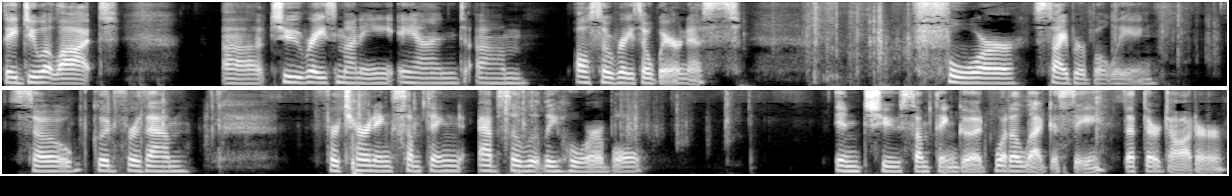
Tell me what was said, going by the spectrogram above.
they do a lot uh, to raise money and um, also raise awareness for cyberbullying. So good for them for turning something absolutely horrible into something good. What a legacy that their daughter,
